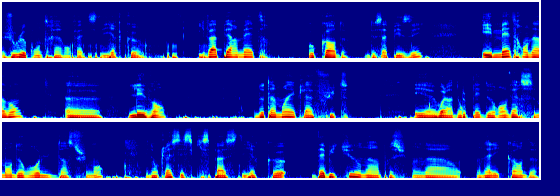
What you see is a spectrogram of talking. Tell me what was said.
joue le contraire en fait, c'est-à-dire que il va permettre aux cordes de s'apaiser et mettre en avant euh, les vents, notamment avec la flûte. Et euh, voilà, donc de renversement de rôle d'instrument. Et donc là, c'est ce qui se passe, c'est-à-dire que d'habitude, on a on a, on a les cordes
